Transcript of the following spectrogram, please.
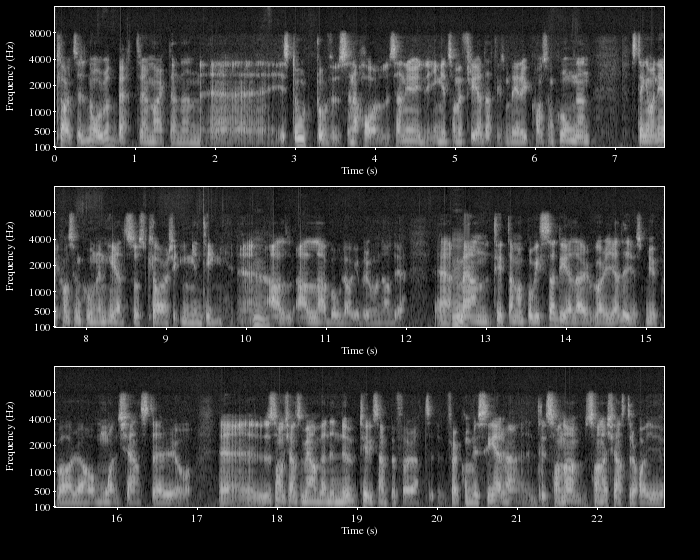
klarat sig något bättre än marknaden eh, i stort på sina håll. Sen är det inget som är fredat. Liksom. Det är konsumtionen, stänger man ner konsumtionen helt så klarar sig ingenting. Eh, mm. All, alla bolag är beroende av det. Eh, mm. Men tittar man på vissa delar vad det gäller just mjukvara och molntjänster och eh, sådana tjänster som vi använder nu till exempel för att, för att kommunicera. Sådana, sådana tjänster har ju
